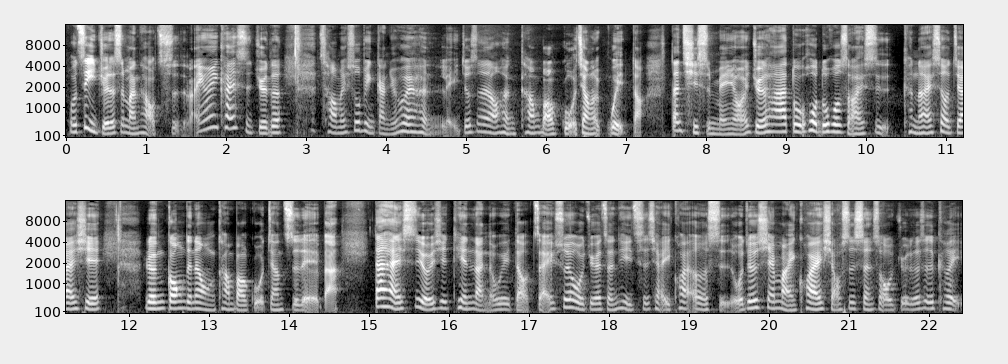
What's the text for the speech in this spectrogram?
我自己觉得是蛮好吃的啦，因为一开始觉得草莓酥饼感觉会很雷，就是那种很康宝果酱的味道，但其实没有，觉得它多或多或少还是可能还是有加一些人工的那种康宝果酱之类的吧，但还是有一些天然的味道在，所以我觉得整体吃起来一块二十，我就先买一块小试身手，我觉得是可以，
